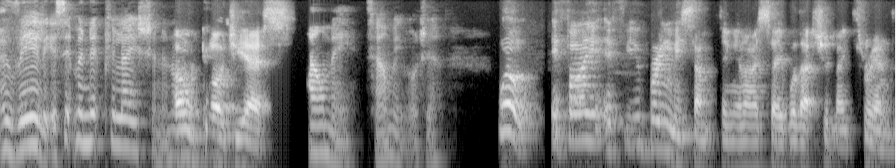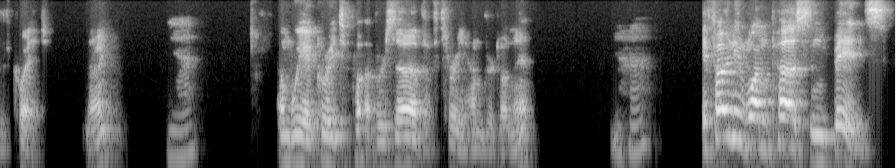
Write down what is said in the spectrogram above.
oh, really? Is it manipulation? oh God, yes. Tell me, tell me, Roger. Well, if I if you bring me something and I say, well, that should make three hundred quid, right? Yeah and we agree to put a reserve of 300 on it. Uh-huh. If only one person bids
